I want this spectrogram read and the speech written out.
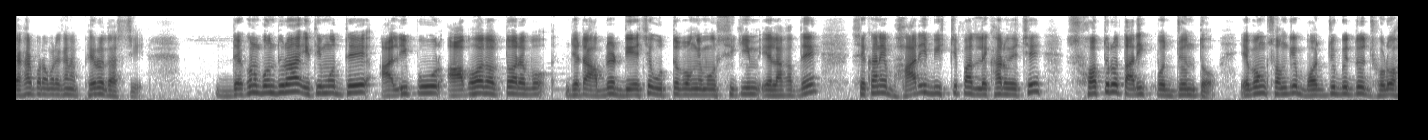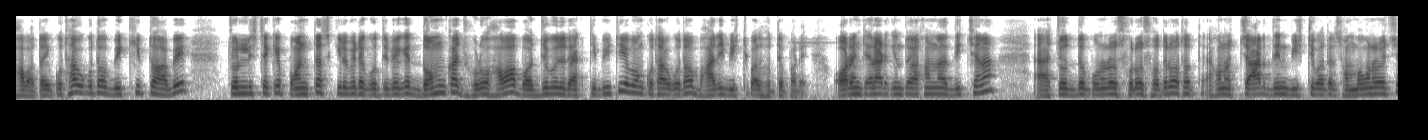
দেখার পর আমরা এখানে ফেরত আসছি। দেখুন বন্ধুরা, ইতিমধ্যে আলিপুর আবহাওয়া দপ্তর এবং যেটা আপডেট দিয়েছে উত্তরবঙ্গ এবং সিকিম এলাকাতে, সেখানে ভারী বৃষ্টিপাত লেখা রয়েছে সতেরো তারিখ পর্যন্ত এবং সঙ্গে বজ্রবিদ্যুৎ ঝোড়ো হাওয়া। তাই কোথাও কোথাও বিক্ষিপ্ত হবে চল্লিশ থেকে পঞ্চাশ কিলোমিটার গতিবেগে দমকা ঝোড়ো হাওয়া, বজ্রবিদ্যুৎ অ্যাক্টিভিটি এবং কোথাও কোথাও ভারী বৃষ্টিপাত হতে পারে। অরেঞ্জ অ্যালার্ট কিন্তু এখন আর দিচ্ছে না। চোদ্দ, পনেরো, ষোলো, সতেরো, অর্থাৎ এখনও চার দিন বৃষ্টিপাতের সম্ভাবনা রয়েছে।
